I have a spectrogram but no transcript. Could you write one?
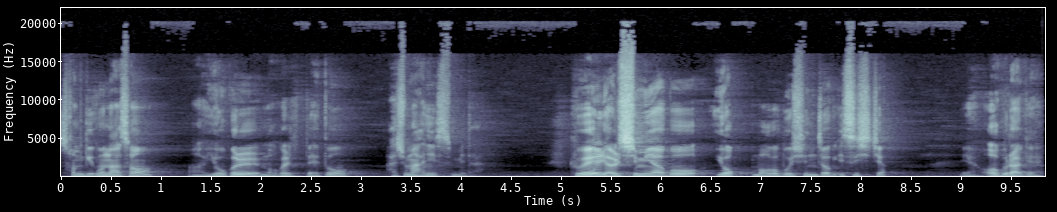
섬기고 나서 어, 욕을 먹을 때도 아주 많이 있습니다. 교회를 열심히 하고 욕 먹어보신 적 있으시죠? 예, 억울하게.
